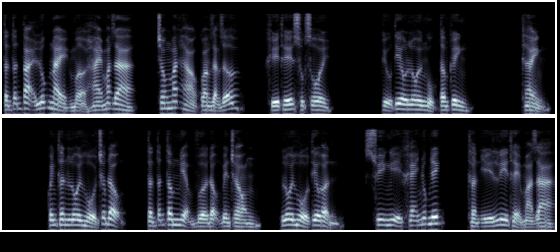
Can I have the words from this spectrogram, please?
Tần tẫn tại lúc này mở hai mắt ra, trong mắt hào quang rạng rỡ, khí thế sụp sôi. Cựu tiêu lôi ngục tâm kinh. Thành. Quanh thân lôi hồ chất động, tần tẫn tâm niệm vừa động bên trong, lôi hồ tiêu ẩn, suy nghĩ khẽ nhúc ních thần ý ly thể mà ra.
